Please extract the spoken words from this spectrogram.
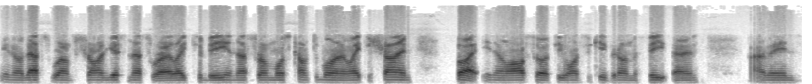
you know, that's where I'm strongest and that's where I like to be and that's where I'm most comfortable and I like to shine. But, you know, also if he wants to keep it on the feet, then, I mean,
